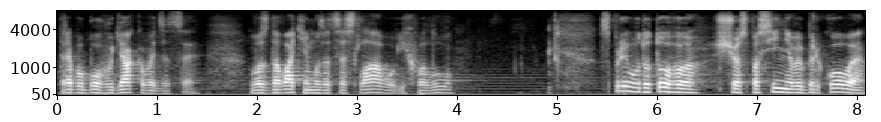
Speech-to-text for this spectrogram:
Треба Богу дякувати за це, воздавати йому за це славу і хвалу. З приводу того, що спасіння вибіркове,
